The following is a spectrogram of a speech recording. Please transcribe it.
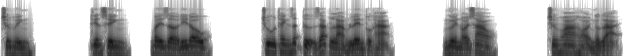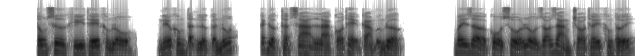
Trương Huynh. Tiên sinh, bây giờ đi đâu? Chu Thanh rất tự giác làm lên thuộc hạ. Người nói sao? Trương Hoa hỏi ngược lại. Tông sư khí thế khổng lồ, nếu không tận lực cần nút, cách được thật xa là có thể cảm ứng được. Bây giờ cổ số lộ rõ ràng cho thấy không tới,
